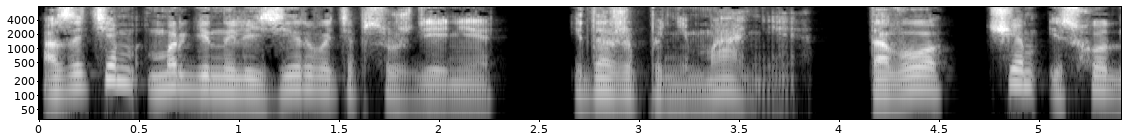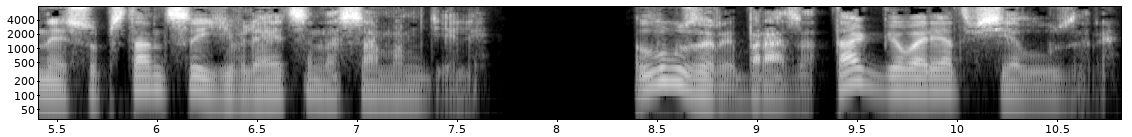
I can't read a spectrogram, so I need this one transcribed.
а затем маргинализировать обсуждение и даже понимание того, чем исходная субстанция является на самом деле. Лузеры, браза, так говорят все лузеры.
